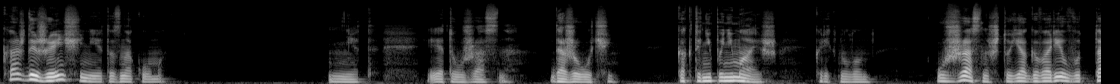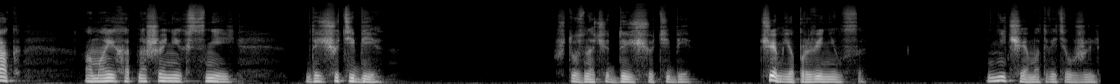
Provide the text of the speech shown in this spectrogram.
Каждой женщине это знакомо. Нет, это ужасно. Даже очень. Как ты не понимаешь, — крикнул он. Ужасно, что я говорил вот так о моих отношениях с ней, да еще тебе. Что значит «да еще тебе»? Чем я провинился? Ничем, — ответил Жиль.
